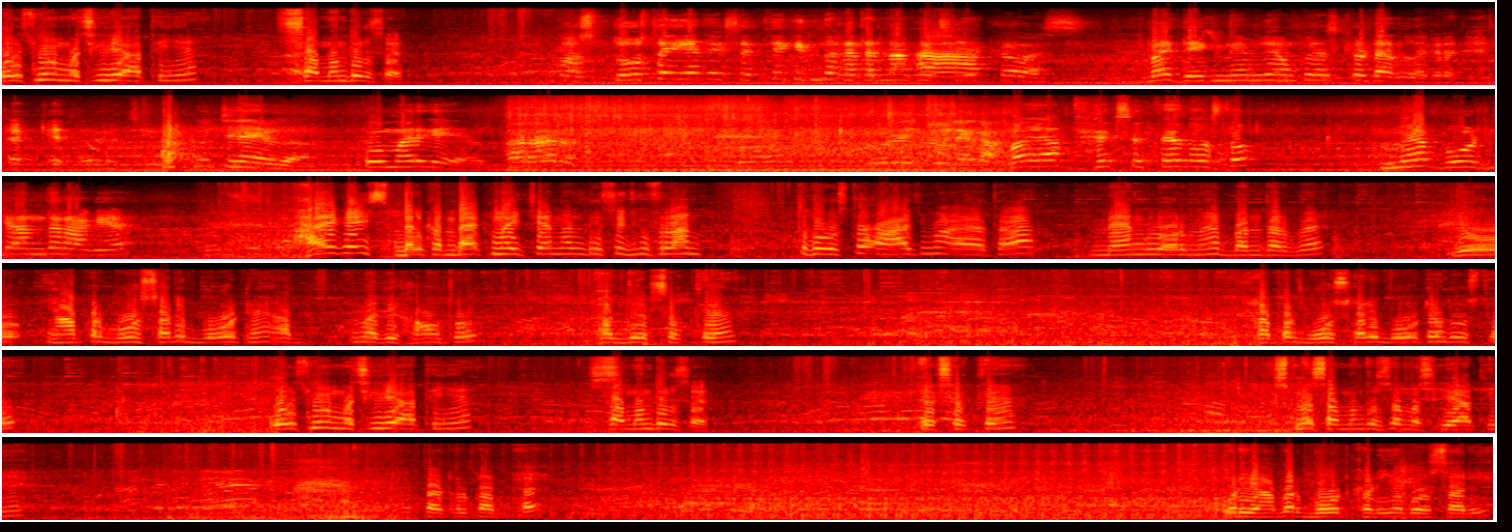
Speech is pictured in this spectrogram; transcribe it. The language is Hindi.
और इसमें मछली आती है। समुद्र से। बस दोस्तों ये देख सकते हैं कितना खतरनाक मछली है। बस। भाई देखने में हमको इसका डर लग रहा है। है। कुछ नहीं होगा। वो मर गया। भाई आप देख सकते हैं दोस्तों मैं बोट के अंदर आ गया। Hi guys welcome back my channel this is Gufran तो दोस्तों आज मैं आया था मैंगलोर में बंदर पे जो यहाँ पर बहुत सारी बोट हैं। अब मैं दिखाऊँ तो आप देख सकते हैं। यहाँ पर बहुत सारी बोट हैं दोस्तों। और इसमें मछली आती हैं। समुद्र से। देख सकते हैं। इसमें समुद्र से मछली आती हैं। पेट्रोल पंप है। और यहाँ पर बोट खड़ी है बहुत सारी।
